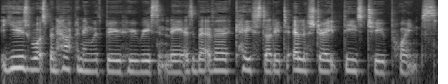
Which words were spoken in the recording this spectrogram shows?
use what's been happening with Boohoo recently as a bit of a case study to illustrate these two points.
